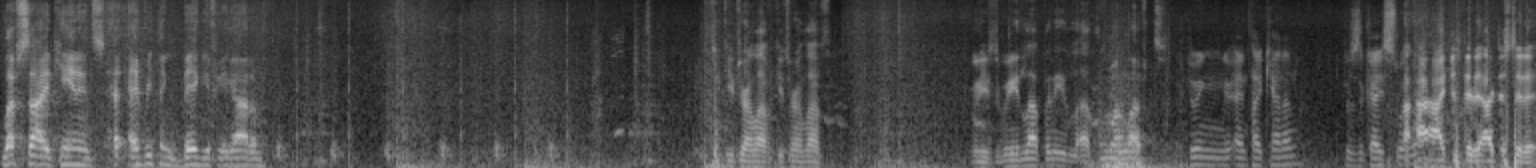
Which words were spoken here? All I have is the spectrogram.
Left side cannons, everything big if you got them. So keep turning left, keep turning left. We need, we need left, we need left. I'm on left. Doing anti-cannon. There's a guy swimming. I, I, just did it, I just did it.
